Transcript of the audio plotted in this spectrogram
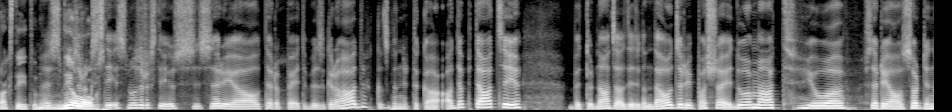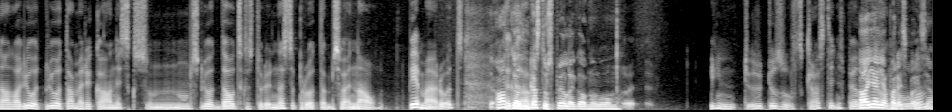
rakstīt un es dialogus. Uzrakstī, esmu uzrakstījusi seriālu terapeiti bez grāda, kas gan ir tā kā adaptācija, uh, Bet tur nācās diezgan daudz arī pašai domāt, jo seriāls oriģinālā ļoti, ļoti amerikānisks un mums ļoti daudz, kas tur ir nesaprotams vai nav piemērots. Atgādini, kas tur spēlē galveno lomu? Čuzulis Krastiņa spēlē. Ah, jā, jā, pareizi, pareizi.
